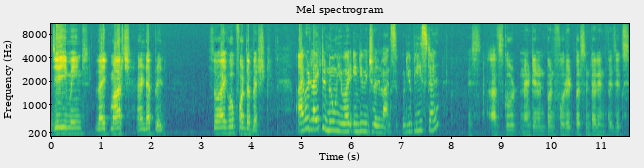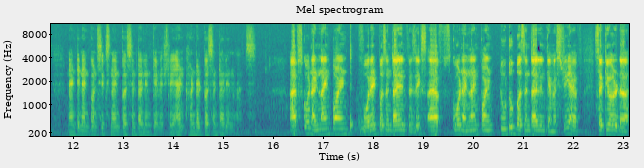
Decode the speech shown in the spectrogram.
JEE mains like March and April. So I hope for the best. I would like to know your individual marks. Would you please tell? Yes, I've scored 99.48 percentile in physics, 99.69 percentile in chemistry, and 100 percentile in maths. I have scored 99.48 percentile in physics. I have scored 99.22 percentile in chemistry. I have secured uh,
